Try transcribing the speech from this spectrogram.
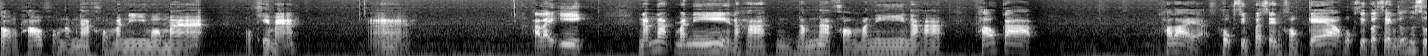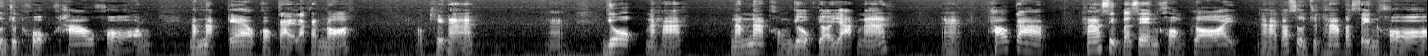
สองเท่าของน้ำหนักของมณีมอม้าโอเคไหมอ่าอะไรอีก น้ำหนักมณีนะคะ น้ำหนักของมณีนะคะ เท่ากับเท่าไหร่อะหกสิบเปอร์เซ็นของแก้วหกสิบเปอร์เซ็นก็คือศูนย์จุดหกเท่าของน้ำหนักแก้วกอไก่ล้วกันเนาะ โอเคนะอ่าโยกนะคะ น้ำหนักของโยกยอยักษ์นะอ่าเท่ากับห้าสิบเปอร์เซ็นของพลอยนะคะก็ศูนย์จุดห้าเปอร์เซ็นของ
